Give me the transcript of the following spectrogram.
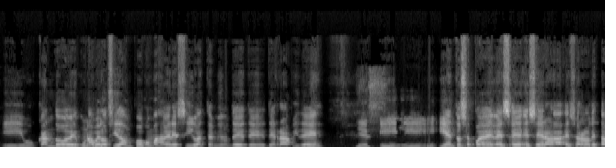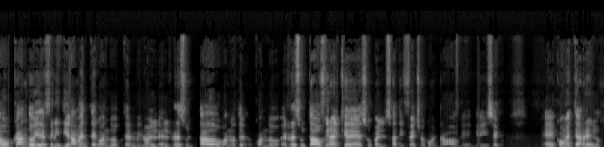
y buscando eh, una velocidad un poco más agresiva en términos de, de- de rapidez. Yes. Y, y, entonces, pues, ese, ese era, eso era lo que estaba buscando y definitivamente cuando terminó el, el resultado, cuando, te, cuando el resultado final quedé súper satisfecho con el trabajo que, que hice eh, con este arreglo.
